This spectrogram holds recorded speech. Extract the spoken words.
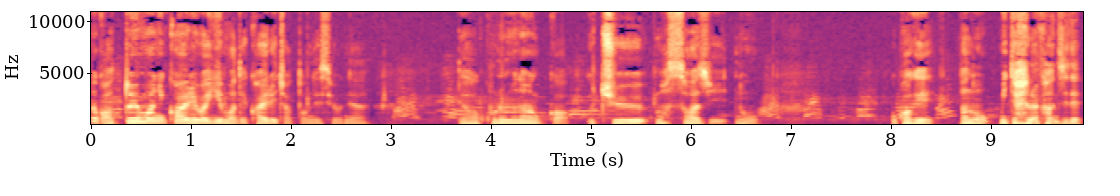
なんかあっという間に帰りは家まで帰れちゃったんですよね。であこれもなんか宇宙マッサージのおかげなの？みたいな感じで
